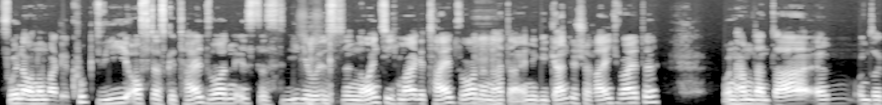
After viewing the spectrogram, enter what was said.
vorhin auch nochmal geguckt, wie oft das geteilt worden ist. Das Video ist 90 Mal geteilt worden und hatte eine gigantische Reichweite und haben dann da ähm, unsere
